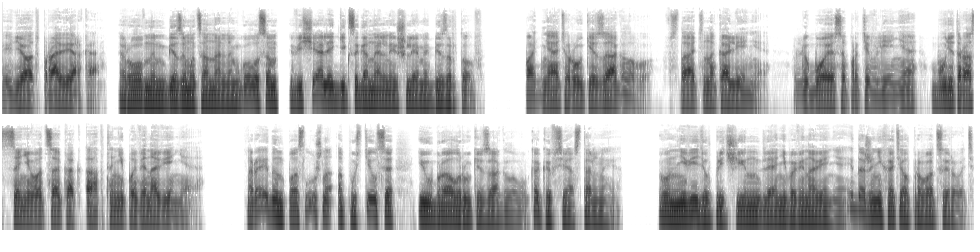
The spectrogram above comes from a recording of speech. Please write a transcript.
«Идет проверка», — ровным, безэмоциональным голосом вещали гексагональные шлемы без ртов. «Поднять руки за голову, встать на колени. Любое сопротивление будет расцениваться как акт неповиновения». Рейден послушно опустился и убрал руки за голову, как и все остальные. Он не видел причин для неповиновения и даже не хотел провоцировать,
